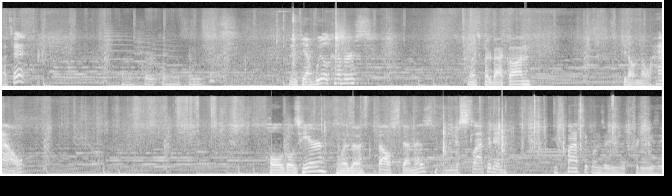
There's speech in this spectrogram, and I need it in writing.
that's it. Make sure tighten 76. And if you have wheel covers, let's put it back on. You don't know how, hole goes here where the valve stem is, and you just slap it in. These plastic ones are usually pretty easy.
